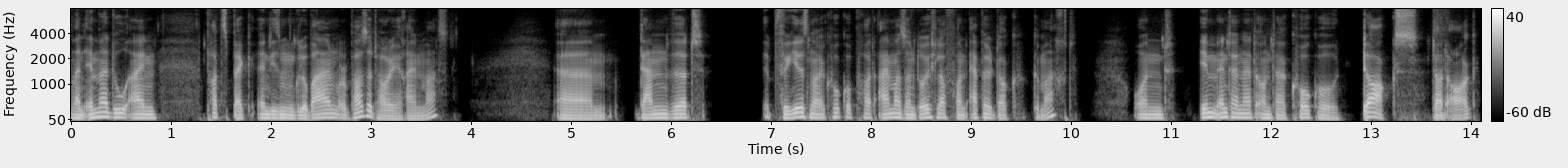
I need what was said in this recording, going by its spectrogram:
wann immer du ein Podspec in diesem globalen Repository reinmachst, ähm, dann wird für jedes neue CocoaPod einmal so ein Durchlauf von AppleDoc gemacht und im Internet unter cocodocs.org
